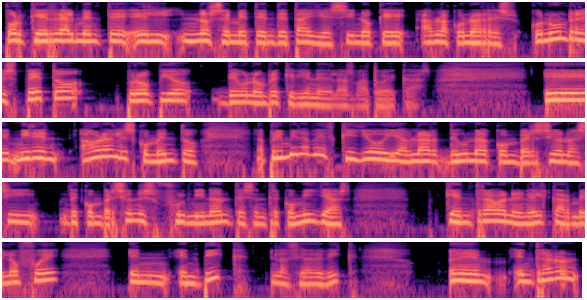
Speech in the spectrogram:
porque realmente él no se mete en detalles, sino que habla con, una res, con un respeto propio de un hombre que viene de las batoecas. Eh, miren, ahora les comento, la primera vez que yo oí hablar de una conversión así, de conversiones fulminantes, entre comillas, que entraban en el Carmelo fue en, en Vic, en la ciudad de Vic. Eh, entraron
